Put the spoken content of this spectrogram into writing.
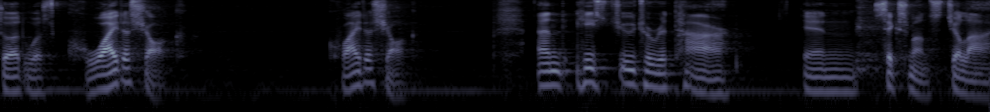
So it was quite a shock. Quite a shock. And he's due to retire in six months, July.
